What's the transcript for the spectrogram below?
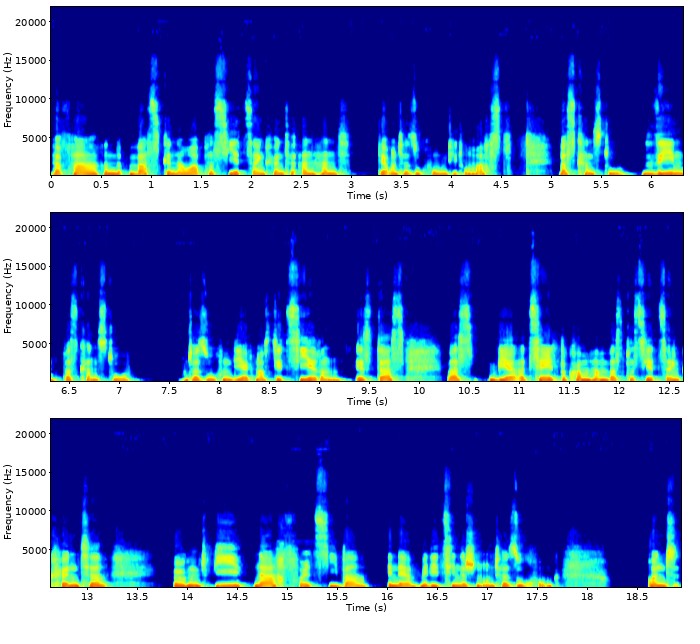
erfahren, was genauer passiert sein könnte anhand der Untersuchungen, die du machst? Was kannst du sehen? Was kannst du untersuchen, diagnostizieren? Ist das, was wir erzählt bekommen haben, was passiert sein könnte, irgendwie nachvollziehbar in der medizinischen Untersuchung. Und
